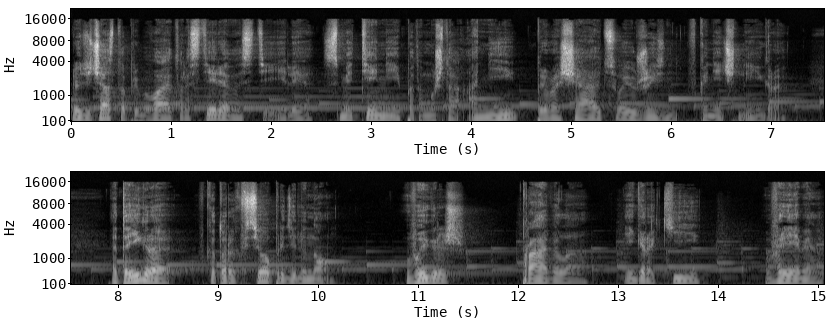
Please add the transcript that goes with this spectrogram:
Люди часто пребывают в растерянности или смятении, потому что они превращают свою жизнь в конечные игры. Это игры, в которых все определено. Выигрыш, правила, игроки, время.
